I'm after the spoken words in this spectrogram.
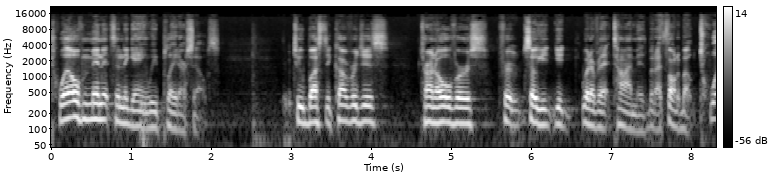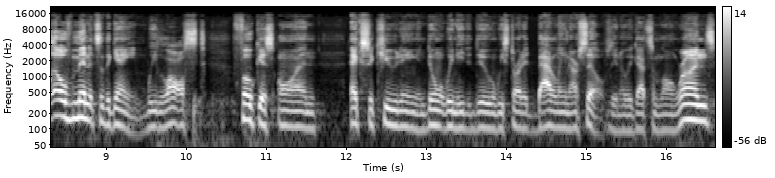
12 minutes in the game, we played ourselves. Two busted coverages, turnovers, for, so you, you, whatever that time is. But I thought about 12 minutes of the game, we lost focus on executing and doing what we need to do, and we started battling ourselves. You know, we got some long runs.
